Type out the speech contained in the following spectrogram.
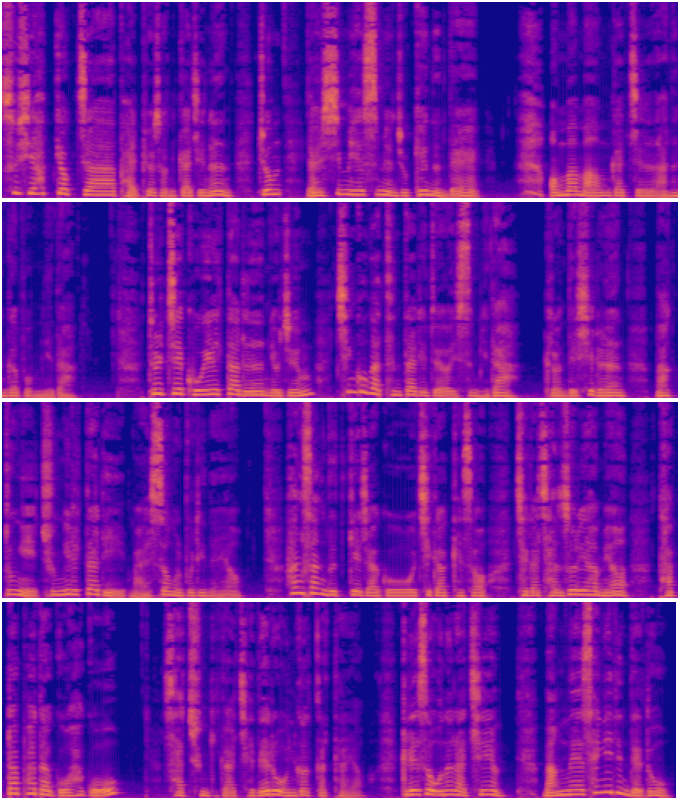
수시 합격자 발표 전까지는 좀 열심히 했으면 좋겠는데 엄마 마음 같지는 않은가 봅니다. 둘째 고1 딸은 요즘 친구 같은 딸이 되어 있습니다. 그런데 실은 막둥이 중1 딸이 말썽을 부리네요. 항상 늦게 자고 지각해서 제가 잔소리하면 답답하다고 하고 사춘기가 제대로 온 것 같아요. 그래서 오늘 아침 막내 생일인데도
